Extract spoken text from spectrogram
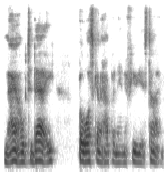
now, today, but what's going to happen in a few years' time?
